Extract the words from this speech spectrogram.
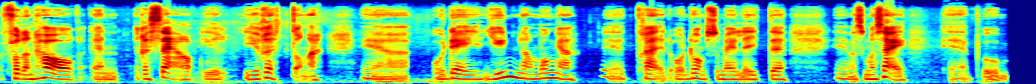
för den har en reserv i, i rötterna. Eh, och det gynnar många eh, träd och de som är lite, eh, vad ska man säga, på,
